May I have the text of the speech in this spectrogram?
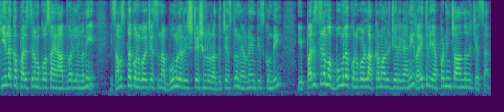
కీలక పరిశ్రమ కోసం ఆయన ఆధ్వర్యంలోని ఈ సంస్థ కొనుగోలు చేసిన భూముల రిజిస్ట్రేషన్లు రద్దు చేస్తూ నిర్ణయం తీసుకుంది. ఈ పరిశ్రమ భూముల కొనుగోళ్ళ అక్రమాలు జరిగాయని రైతులు ఎప్పటి నుంచో ఆందోళన చేశారు.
